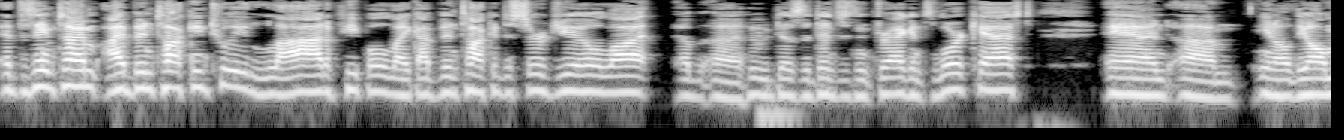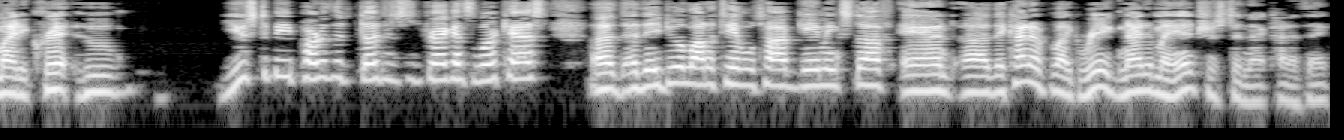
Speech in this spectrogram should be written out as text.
at the same time, I've been talking to a lot of people. Like I've been talking to Sergio a lot, uh, uh, who does the Dungeons and Dragons lorecast, and um, you know, the Almighty Crit, who used to be part of the Dungeons and Dragons lorecast. Uh, they do a lot of tabletop gaming stuff, and uh, they kind of like reignited my interest in that kind of thing.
